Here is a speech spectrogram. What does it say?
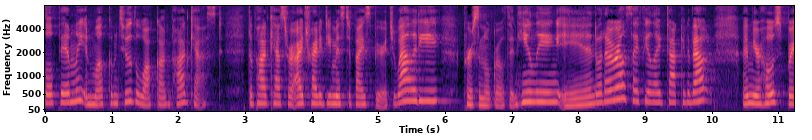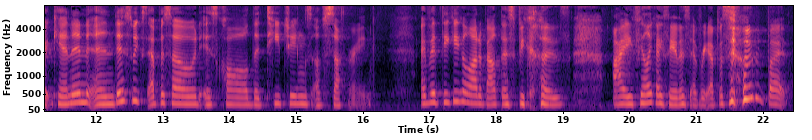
soul family, and welcome to the Walk On Podcast, the podcast where I try to demystify spirituality, personal growth and healing, and whatever else I feel like talking about. I'm your host, Britt Cannon, and this week's episode is called The Teachings of Suffering. I've been thinking a lot about this because I feel like I say this every episode, but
